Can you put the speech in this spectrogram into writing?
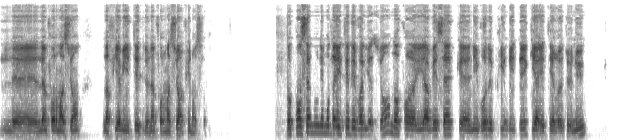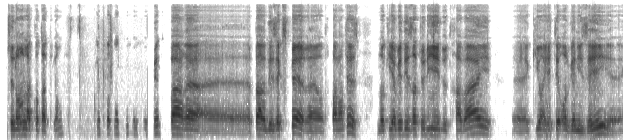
l'information, la fiabilité de l'information financière. Concernant les modalités d'évaluation, donc euh, il y avait cinq niveaux de priorité qui a été retenu selon la cotation. La cotation est faite par, par des experts, entre parenthèses, donc il y avait des ateliers de travail euh, qui ont été organisés. Euh,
